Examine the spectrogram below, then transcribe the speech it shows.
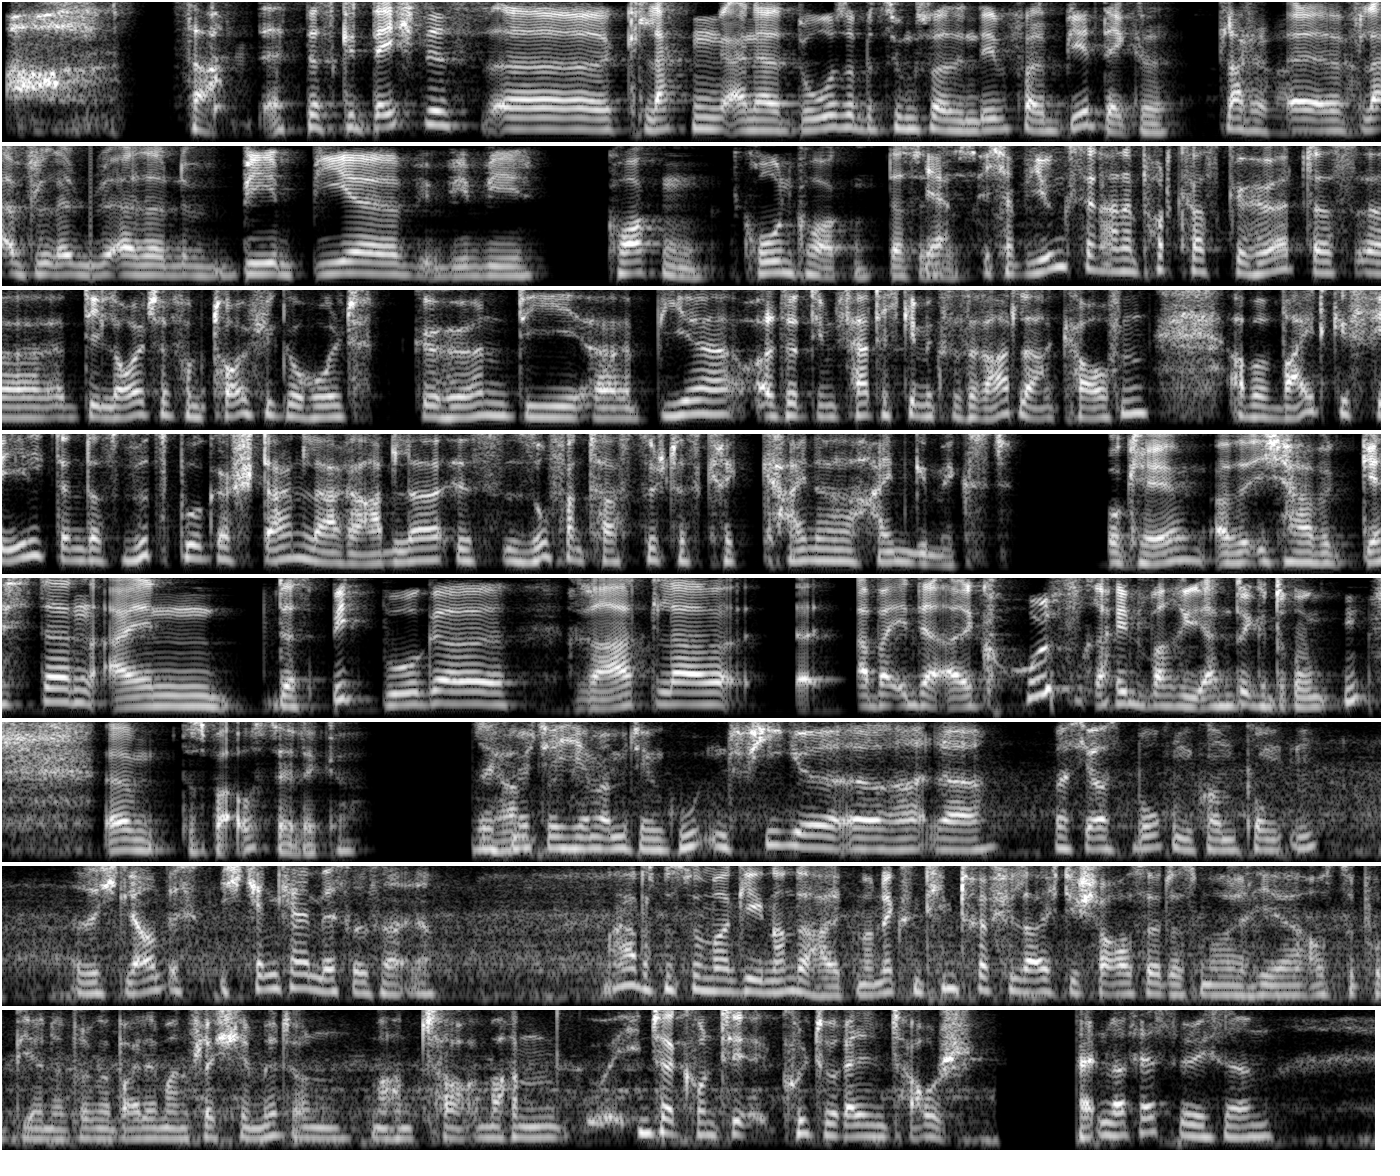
Oh, so. Das Gedächtnisklacken äh, einer Dose, beziehungsweise in dem Fall Bierdeckel. Flasche was. Äh, Fla also Bier, Bier wie, wie, wie Korken, Kronkorken, das ist ja, es. Ich habe jüngst in einem Podcast gehört, dass äh, die Leute vom Teufel geholt gehören, die äh, Bier, also den fertig gemixtes Radler kaufen, aber weit gefehlt, denn das Würzburger Steinler Radler ist so fantastisch, das kriegt keiner heimgemixt. Okay, also ich habe gestern ein das Bitburger Radler, äh, aber in der alkoholfreien Variante getrunken. Ähm, das war auch sehr lecker. Also ich ja. möchte hier mal mit dem guten Fiege-Radler, was hier aus Bochum kommt, punkten. Also ich glaube, ich kenne kein besseres Radler. Na, das müssen wir mal gegeneinander halten. Beim nächsten Teamtreff vielleicht die Chance, das mal hier auszuprobieren. Dann bringen wir beide mal ein Fläschchen mit und machen, machen interkulturellen Tausch. Halten wir fest, würde ich sagen.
